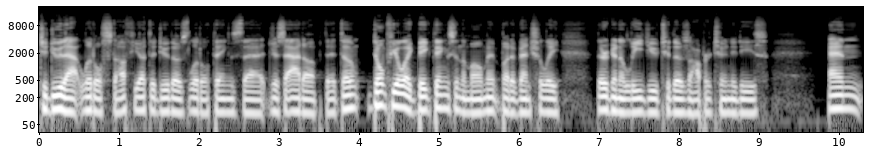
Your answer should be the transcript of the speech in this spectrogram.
to do that little stuff. You have to do those little things that just add up that don't don't feel like big things in the moment, but eventually they're going to lead you to those opportunities. And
